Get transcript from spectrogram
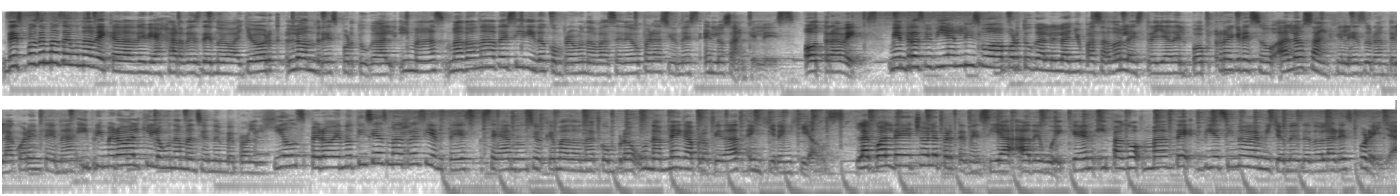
Después de más de una década de viajar desde Nueva York, Londres, Portugal y más, Madonna ha decidido comprar una base de operaciones en Los Ángeles. Otra vez. Mientras vivía en Lisboa, Portugal el año pasado, la estrella del pop regresó a Los Ángeles durante la cuarentena y primero alquiló una mansión en Beverly Hills, pero en noticias más recientes se anunció que Madonna compró una mega propiedad en Hidden Hills, la cual de hecho le pertenecía a The Weeknd y pagó más de 19 millones de dólares por ella.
